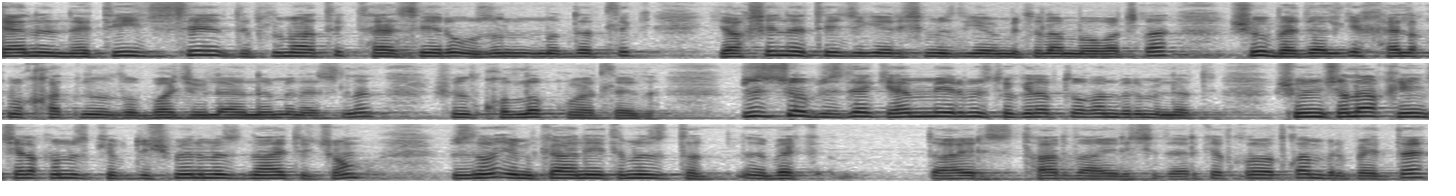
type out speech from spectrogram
yani neticesi diplomatik tesiri uzun müddetlik yaxshi natijaga erishimiz degan umid bo'lg'achqa shu bedelga xalq qatnaydi bojiblarni masalan shuni qo'llab quvvatlaydi. Bizchu bizdek hamma yerimiz to'kilib turgan bir millat. Shunchalar qiyinchiligimiz ko'p dushmanimiz nihoyatda cho'ng. Bizning imkoniyatimiz dairesi, tar daire içinde hareket kılayotgan bir paytda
